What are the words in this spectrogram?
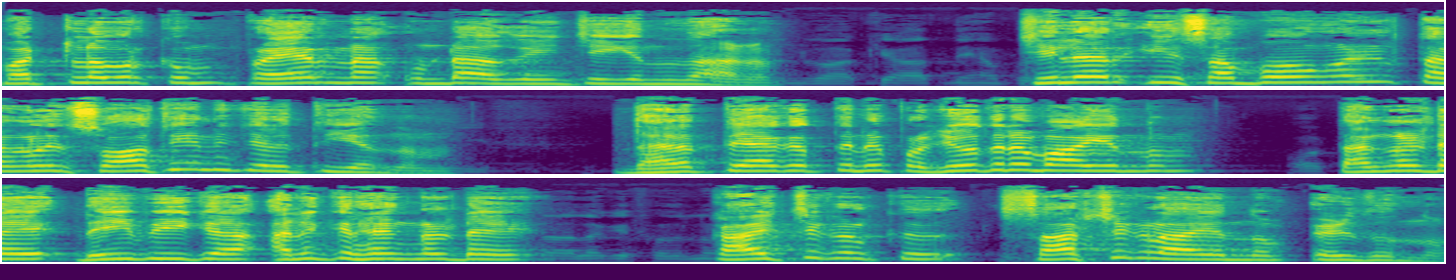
മറ്റുള്ളവർക്കും പ്രേരണ ഉണ്ടാകുകയും ചെയ്യുന്നതാണ്. ചിലർ ഈ സംഭവങ്ങൾ തങ്ങളിൽ സ്വാധീനം ചെലുത്തിയെന്നും ധനത്യാഗത്തിന് പ്രചോദനമായെന്നും തങ്ങളുടെ ദൈവിക അനുഗ്രഹങ്ങളുടെ കാഴ്ചകൾക്ക് സാക്ഷികളായെന്നും എഴുതുന്നു.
